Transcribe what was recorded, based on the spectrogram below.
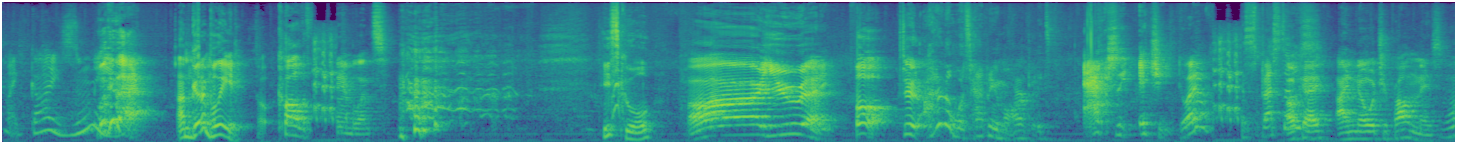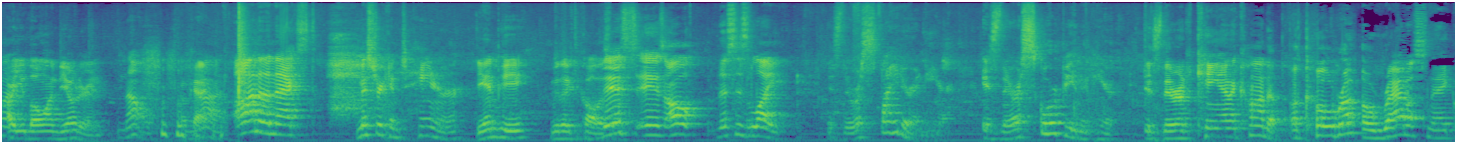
Oh my god, he's zooming. Look at that. I'm gonna bleed. Oh, call the f- ambulance. He's cool. Are you ready? Oh, Dude, I don't know what's happening in my armpit. Actually itchy. Do I have asbestos? okay. I know what your problem is. What? Are you low on deodorant? No. Okay. Not. On to the next mystery container. DNP. We like to call this. This is oh, this is light. Is there a spider in here? Is there a scorpion in here? Is there a king anaconda, a cobra, a rattlesnake,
